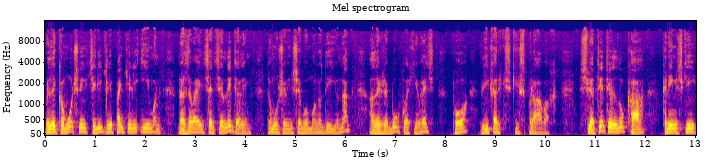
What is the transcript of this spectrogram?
Великомучник цілитель Пантілій Імон називається цілителем, тому що він ще був молодий юнак, але вже був фахівець по лікарських справах. Святитель Лука, кримський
